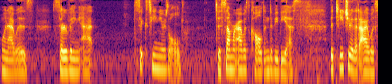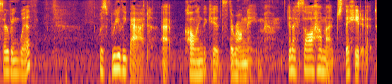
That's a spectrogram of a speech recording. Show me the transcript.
When I was serving at 16 years old, the summer I was called into VBS, the teacher that I was serving with was really bad at calling the kids the wrong name, and I saw how much they hated it.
